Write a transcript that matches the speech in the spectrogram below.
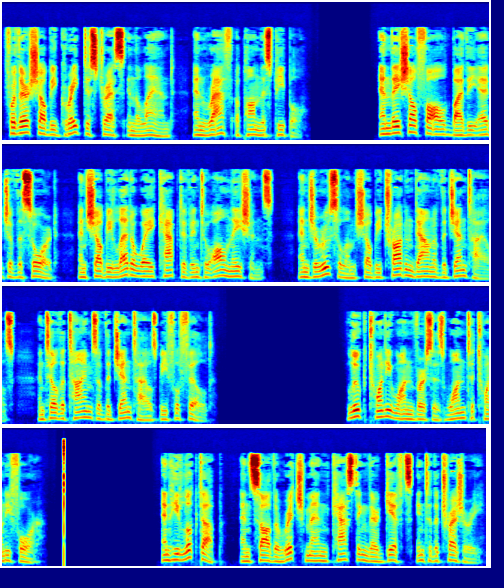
For there shall be great distress in the land, and wrath upon this people. And they shall fall by the edge of the sword, and shall be led away captive into all nations, and Jerusalem shall be trodden down of the Gentiles, until the times of the Gentiles be fulfilled. Luke 21 verses 1 to 24. And he looked up, and saw the rich men casting their gifts into the treasury.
